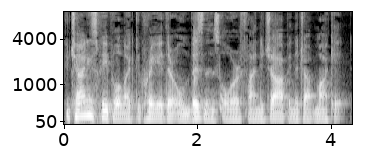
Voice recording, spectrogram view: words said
Do Chinese people like to create their own business or find a job in the job market?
